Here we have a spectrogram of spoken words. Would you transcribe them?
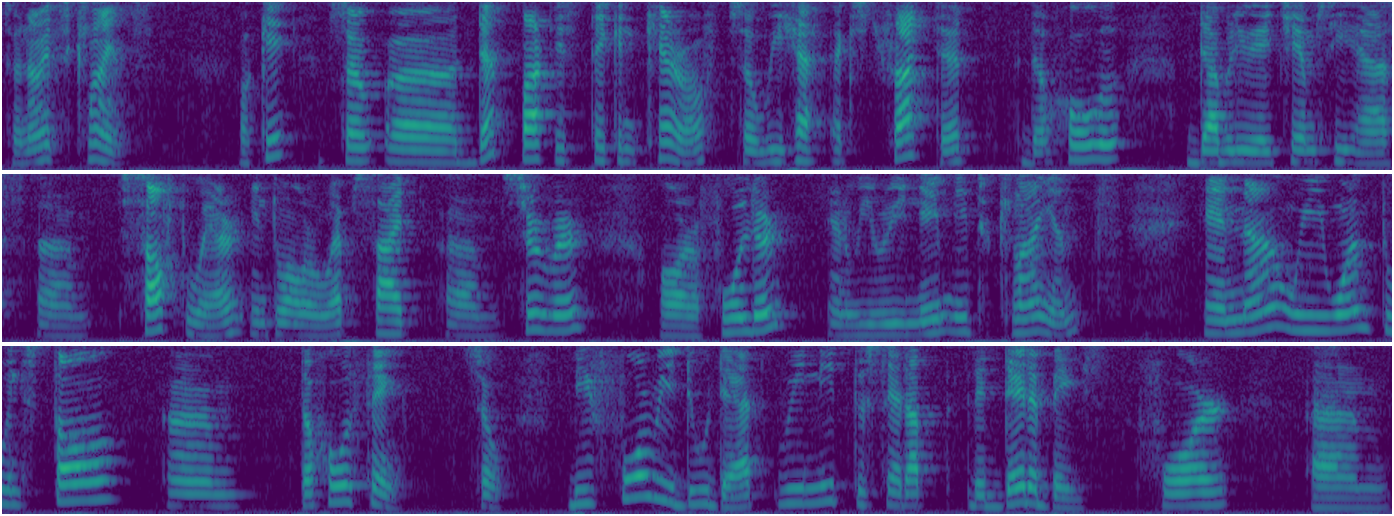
So now it's clients. Okay so uh, that part is taken care of. So we have extracted the whole WHMCS um, software into our website um, server or folder and we renamed it to clients. And now we want to install um, the whole thing. So before we do that we need to set up the database for um,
